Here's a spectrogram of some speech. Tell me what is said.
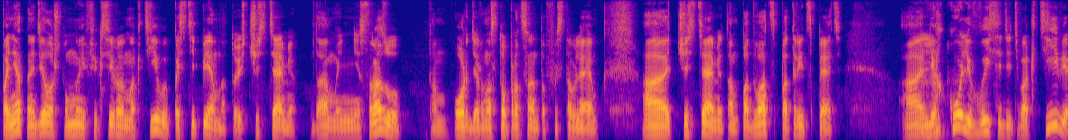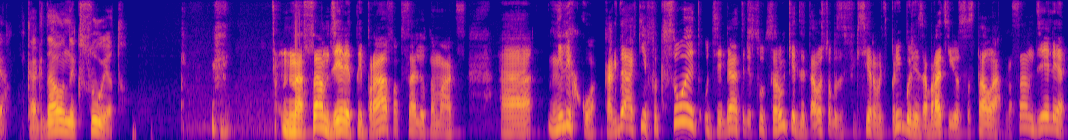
Понятное дело, что мы фиксируем активы постепенно, то есть частями. Да, мы не сразу там ордер на 100% выставляем, а частями там по 20, по 35. А uh легко ли высидеть в активе, когда он иксует? На самом деле ты прав абсолютно, Макс. А, нелегко. Когда актив иксует, у тебя трясутся руки для того, чтобы зафиксировать прибыль и забрать ее со стола. На самом деле,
